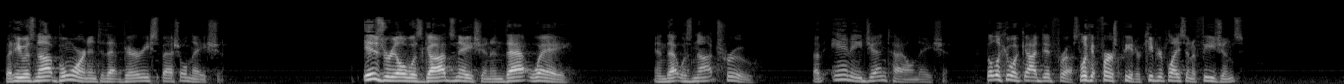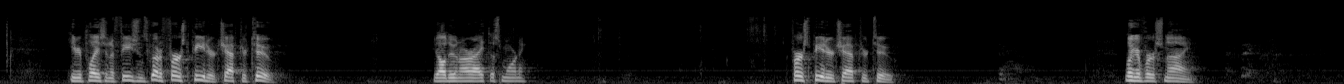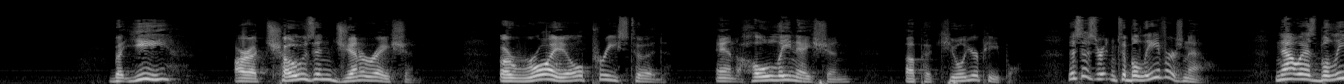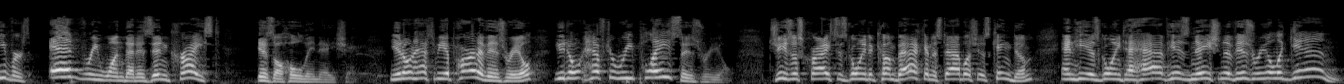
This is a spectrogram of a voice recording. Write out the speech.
but he was not born into that very special nation. Israel was God's nation in that way, and that was not true of any Gentile nation. But look at what God did for us. Look at 1 Peter. Keep your place in Ephesians. Keep your place in Ephesians. Go to 1 Peter chapter 2. Y'all doing all right this morning? 1 Peter chapter 2. Look at verse 9. But ye are a chosen generation, a royal priesthood, and holy nation, a peculiar people. This is written to believers now. Now, as believers, everyone that is in Christ is a holy nation. You don't have to be a part of Israel. You don't have to replace Israel. Jesus Christ is going to come back and establish his kingdom, and he is going to have his nation of Israel again.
